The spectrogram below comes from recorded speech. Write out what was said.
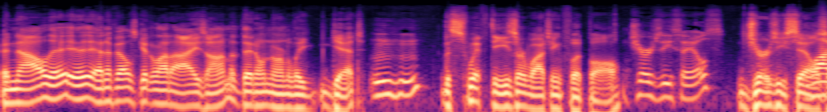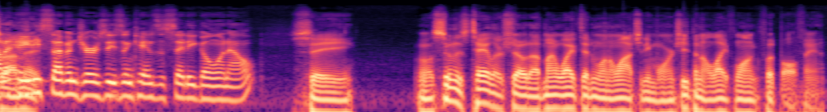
And now the NFL's getting a lot of eyes on them that they don't normally get. Mm-hmm. The Swifties are watching football. Jersey sales. Jersey sales. A lot of on there. 87 jerseys in Kansas City going out. See, well, as soon as Taylor showed up, my wife didn't want to watch anymore, and she's been a lifelong football fan.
